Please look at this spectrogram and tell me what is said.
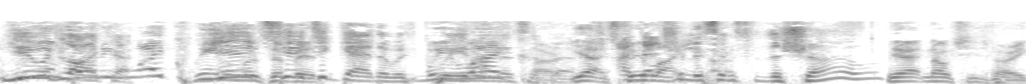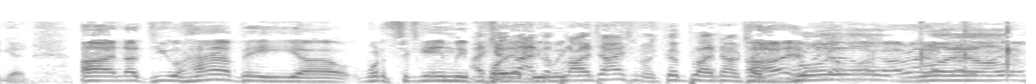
You would like her. like Queen you Elizabeth. two together with we Queen like Elizabeth. her. Yes, I we bet like she her. listens to the show. Yeah, no, she's very good. Uh, now, do you have a uh, what's the game we I play do have a week? blind item, a good blind item, All right, here we go. royal, All right, all right, royal, all right, all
